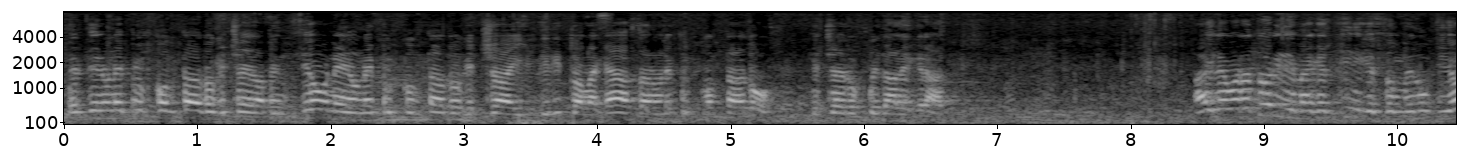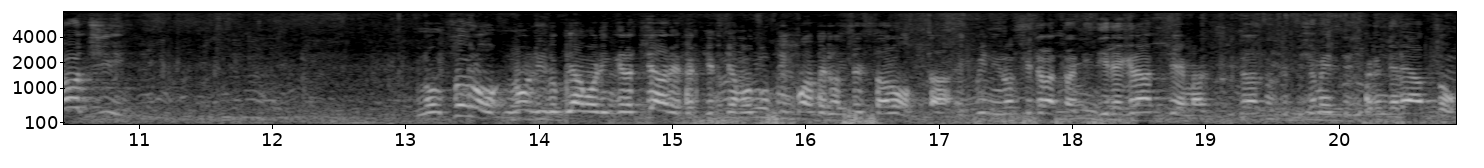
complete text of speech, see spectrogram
perché non è più scontato che c'hai la pensione, non è più scontato che c'hai il diritto alla casa, non è più scontato che c'hai l'ospedale gratis. Ai lavoratori dei magazzini che sono venuti oggi non solo non li dobbiamo ringraziare perché siamo tutti qua per la stessa lotta e quindi non si tratta di dire grazie ma si tratta semplicemente di prendere atto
